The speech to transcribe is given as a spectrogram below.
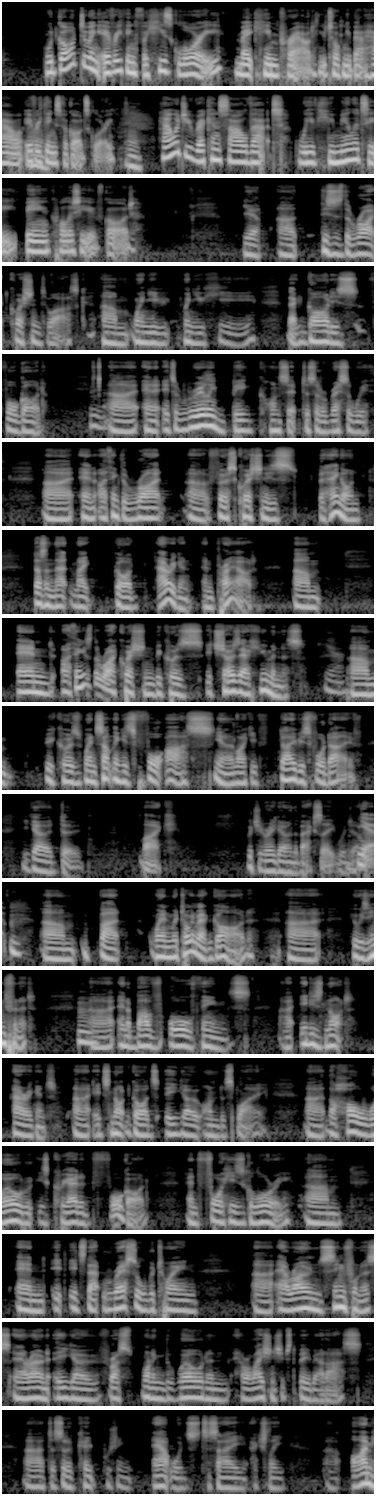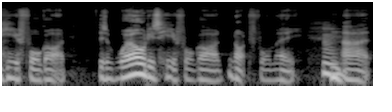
would God doing everything for His glory make Him proud? You're talking about how everything's for God's glory. Mm. How would you reconcile that with humility being a quality of God? Yeah, uh, this is the right question to ask um, when you when you hear that God is for God, uh, and it's a really big concept to sort of wrestle with. Uh, and I think the right uh, first question is, but hang on, doesn't that make God arrogant and proud? Um, and I think it's the right question because it shows our humanness Yeah. um, because when something is for us, you know, like if Dave is for Dave, you go, dude, like, put your ego in the back seat, would you? Yeah. Um, but when we're talking about God, uh, who is infinite Mm. uh, and above all things, uh, it is not arrogant. Uh, it's not God's ego on display. Uh, the whole world is created for God and for His glory. Um, and it, it's that wrestle between uh, our own sinfulness and our own ego for us wanting the world and our relationships to be about us, uh, to sort of keep pushing outwards to say, actually, uh, I'm here for God. This world is here for God, not for me. Mm.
